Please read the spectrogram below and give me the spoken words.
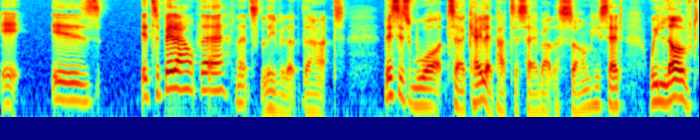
it is it's a bit out there. Let's leave it at that. This is what uh, Caleb had to say about the song. He said, "We loved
